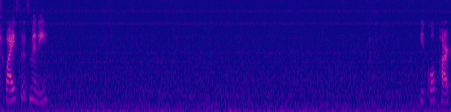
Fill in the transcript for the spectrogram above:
twice as many equal parts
